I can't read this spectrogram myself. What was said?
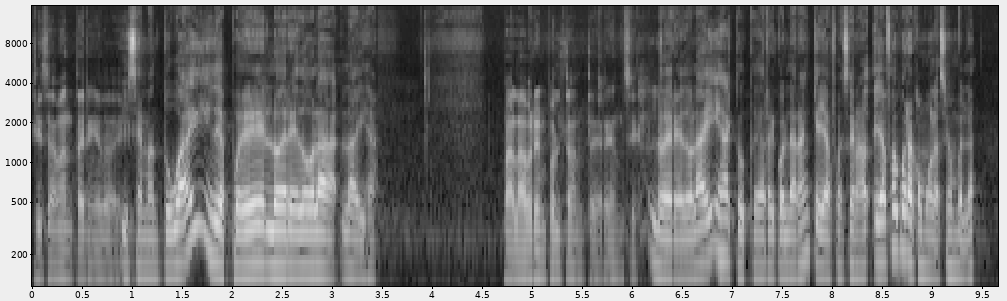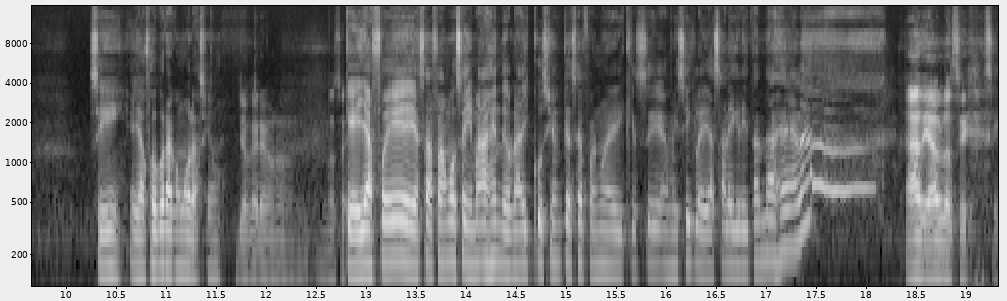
Y se ha mantenido ahí. Y se mantuvo ahí y después lo heredó la, la hija. Palabra importante, herencia. Lo heredó la hija, que ustedes recordarán que ella fue senadora. Ella fue por acumulación, ¿verdad? Sí, ella fue por acumulación. Yo creo, no, no sé. Que ella fue esa famosa imagen de una discusión que se formó en el hemiciclo y ella sale gritando a Gela. Ah, diablo, sí. Sí.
